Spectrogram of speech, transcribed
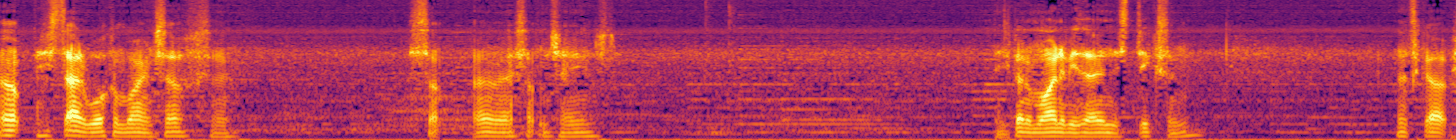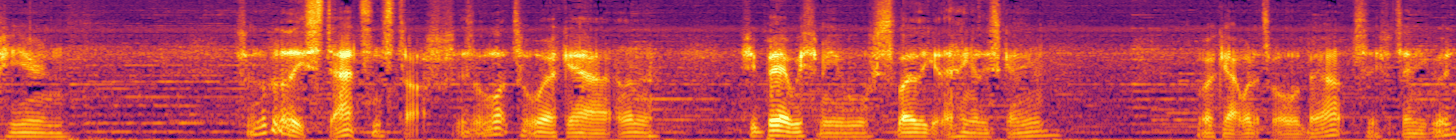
Oh, he started walking by himself, so. I don't know, something changed. He's got a mind of his own, this Dickson. Let's go up here and... So look at all these stats and stuff. There's a lot to work out. Gonna, if you bear with me, we'll slowly get the hang of this game. Work out what it's all about, see if it's any good.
